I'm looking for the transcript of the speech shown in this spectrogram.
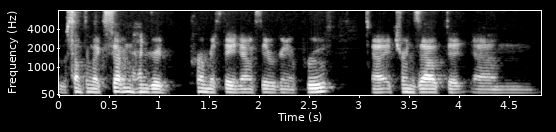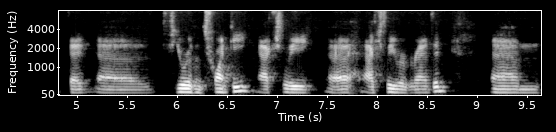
was something like 700 permits they announced they were going to approve. Uh, it turns out that um, that uh, fewer than 20 actually uh, actually were granted. Um,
